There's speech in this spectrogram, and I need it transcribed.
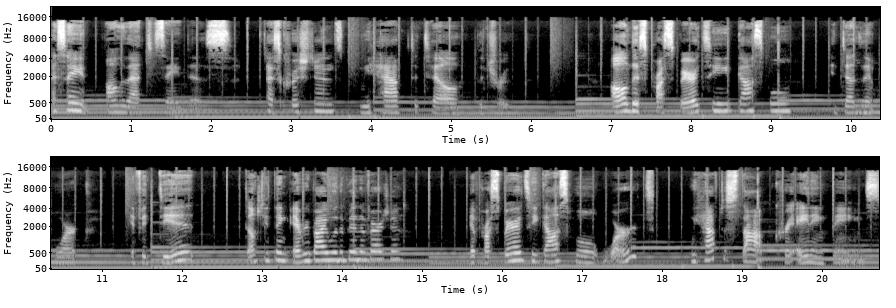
I say all of that to say this. As Christians, we have to tell the truth. All this prosperity gospel, it doesn't work. If it did, don't you think everybody would have been a virgin? If prosperity gospel worked, we have to stop creating things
